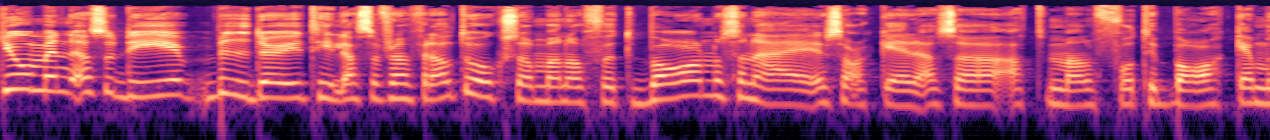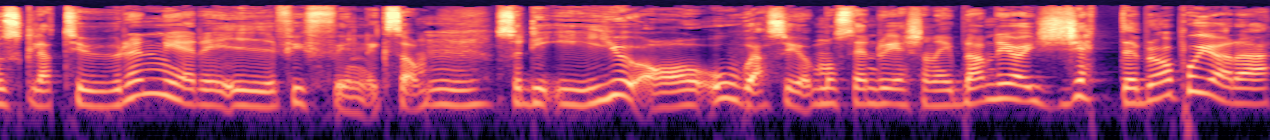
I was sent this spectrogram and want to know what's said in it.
Jo men alltså det bidrar ju till, alltså framförallt då också om man har fått barn och sådana här saker, alltså att man får tillbaka muskulaturen nere i fiffin liksom. Så det är ju A och O, alltså jag måste ändå erkänna, ibland är jag jättebra på att göra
